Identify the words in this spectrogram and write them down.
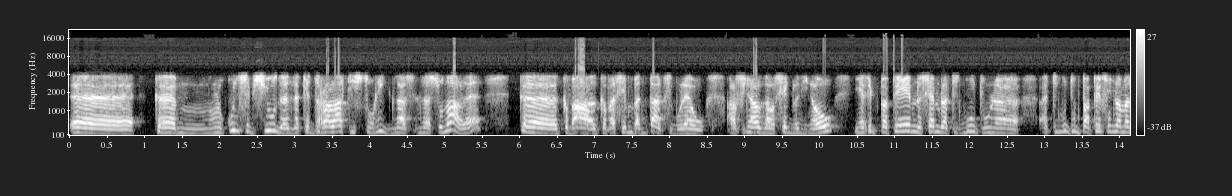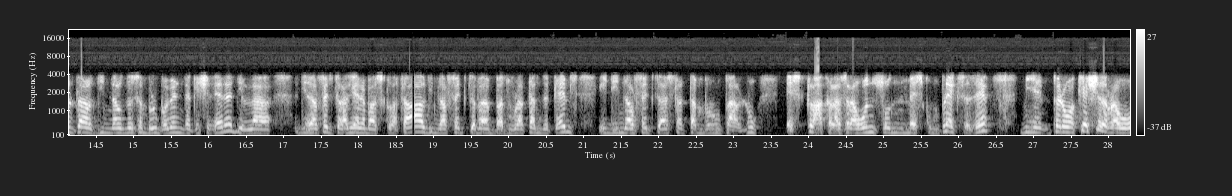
eh, que mm, una concepció d'aquest relat històric nacional, eh, que, que, va, que va ser inventat, si voleu, al final del segle XIX, i aquest paper, em sembla, ha tingut, una, ha tingut un paper fonamental dins del desenvolupament d'aquesta guerra, dins, la, dins del fet que la guerra va esclatar, dins del fet que va, va durar tant de temps i dins del fet que ha estat tan brutal. No? És clar que les raons són més complexes, eh? Però aquesta raó,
